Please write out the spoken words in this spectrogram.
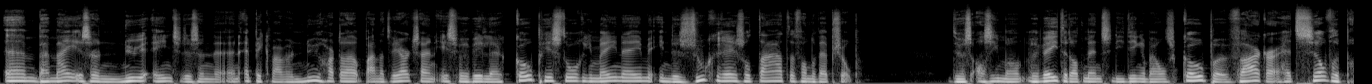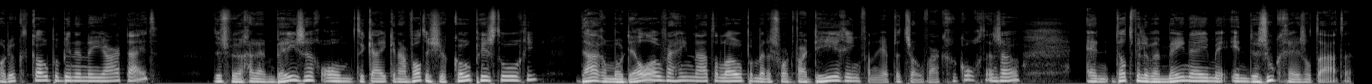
Ehm, bij mij is er nu eentje, dus een, een epic waar we nu hard op aan het werk zijn, is we willen koophistorie meenemen in de zoekresultaten van de webshop. Dus als iemand, we weten dat mensen die dingen bij ons kopen vaker hetzelfde product kopen binnen een jaar tijd. Dus we gaan bezig om te kijken naar wat is je koophistorie. Daar een model overheen laten lopen met een soort waardering van je hebt het zo vaak gekocht en zo. En dat willen we meenemen in de zoekresultaten.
